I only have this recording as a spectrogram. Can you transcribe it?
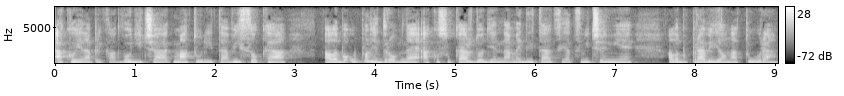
ako je napríklad vodičák, maturita, vysoká, alebo úplne drobné, ako sú každodenná meditácia, cvičenie alebo pravidelná túra.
